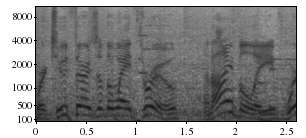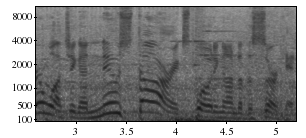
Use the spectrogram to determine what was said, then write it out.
We're two thirds of the way through, and I believe we're watching a new star exploding onto the circuit.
